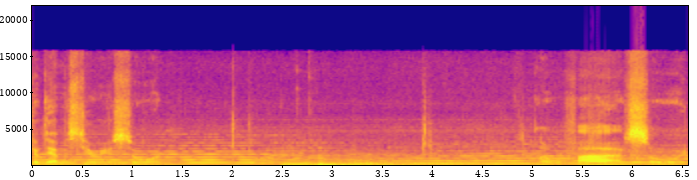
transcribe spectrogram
Pick up that mysterious sword. Level 5 sword.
